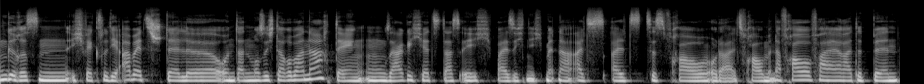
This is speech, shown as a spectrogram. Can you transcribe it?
angerissen, ich wechsle die Arbeitsstelle und dann muss ich darüber nachdenken, sage ich jetzt, dass ich, weiß ich nicht, mit einer als, als Cis-Frau oder als Frau mit einer Frau verheiratet bin,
